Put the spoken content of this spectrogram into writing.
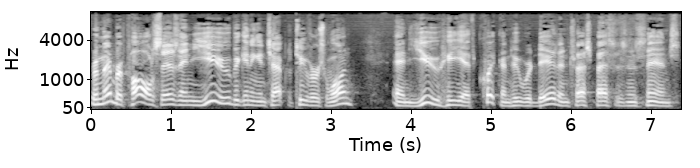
remember, Paul says, And you, beginning in chapter 2, verse 1, and you he hath quickened who were dead in trespasses and sins.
